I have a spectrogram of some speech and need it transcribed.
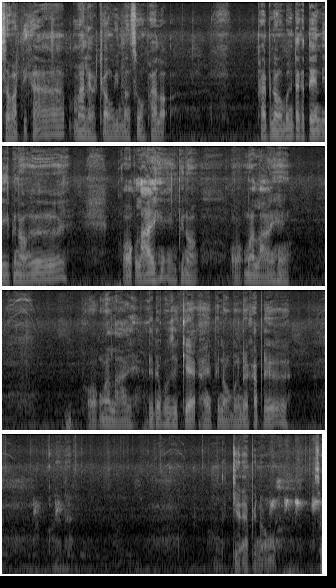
สวัสดีครับ มาแล้วจองวินมันส่วงพาเลาะพาพี่น้องเบิ่งตะกะเตนอีกพี่น้องเอ้ยออกลายแห้งพี่น้องออกมาลายแห้งออกมาลายเดี๋ยวผมสิแกะให้พี่น้องเบิ่งเด้ครับ เด้อแกะพี่น้องใส่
